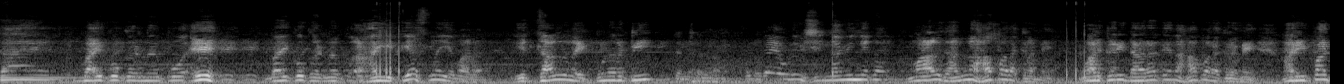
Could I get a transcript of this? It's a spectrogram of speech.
काय? बायको करणं पो ए बायको करणं हा इतिहास नाहीये मला हे चालू नाही. पुनरपी. पण काय एवढं विषय नवीन काय? माळ घालणं हा पराक्रम आहे. वारकरी दारात येणं हा पराक्रम आहे. हरिपाठ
